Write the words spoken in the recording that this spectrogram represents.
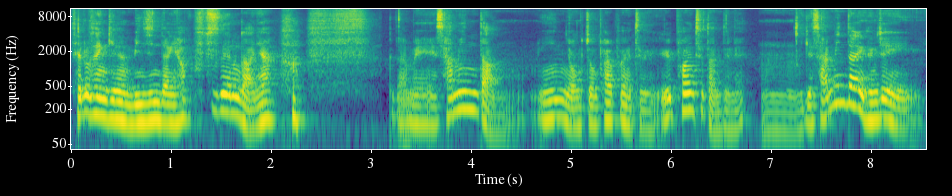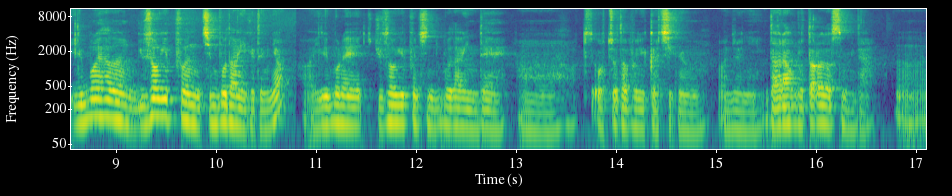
새로 생기는 민진당이 흡수되는 거 아니야? 그 다음에 3인당인 0.8% 1%도 안 되네. 음, 이게 3인당이 굉장히 일본에서는 유서 깊은 진보당이거든요. 어, 일본의 유서 깊은 진보당인데 어, 어쩌다 보니까 지금 완전히 나락으로 떨어졌습니다. 어,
